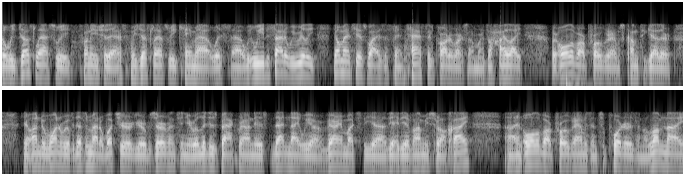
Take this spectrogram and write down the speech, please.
So we just last week, funny you should ask, we just last week came out with, uh, we, we decided we really, Yom NCSY is a fantastic part of our summer. It's a highlight where all of our programs come together, you know, under one roof. It doesn't matter what your, your observance and your religious background is. That night we are very much the, uh, the idea of Am Yisrael Chai. Uh, and all of our programs and supporters and alumni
